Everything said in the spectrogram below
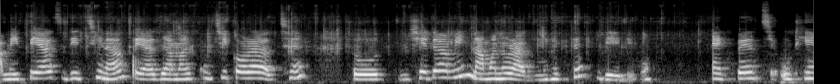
আমি পেঁয়াজ দিচ্ছি না, পেঁয়াজ আমার কুচি করা আছে, তো সেটা আমি নামানোর আগ মুহূর্তে দিয়ে দিব। এক ব্যাচ উঠিয়ে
